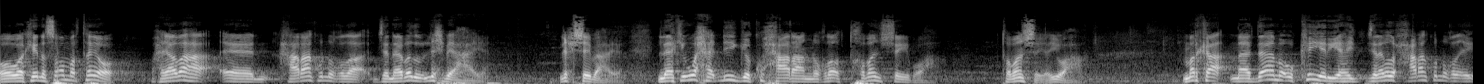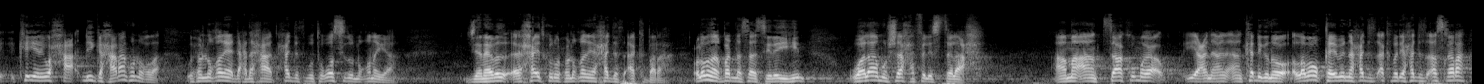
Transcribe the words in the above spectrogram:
Oo waa kayna soo martayoo waxyaabaha xaaraan ku noqda janaabadu lix ahaayeen. Lix shay bay laakiin waxaa dhiigga ku xaaraan noqda toban shay buu ahaa. Toban shay ayuu ahaa marka maadaama uu ka yar yahay janaabadu xaaraan ku noqda ka yar waxa dhiigga xaaraan ku noqda wuxuu noqonaya dhexdhexaad xadad mutawasiduu noqonayaa. Janaabada xaydkuna wuxuu noqonaya xadad akbar ah culamada badhna saasay leeyihiin walaa mushaaxa fi اlisطilaax ama aan saa ku yani aan ka dhigno laba u qaybina xadad akbar iyo xadad asqara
